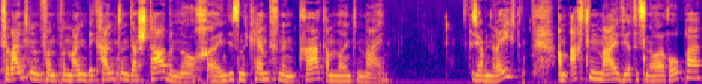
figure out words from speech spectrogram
Verwandten von, von meinen Bekannten, da starben noch äh, in diesen Kämpfen in Prag am 9. Mai. Sie haben recht. Am 8. Mai wird es in Europa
